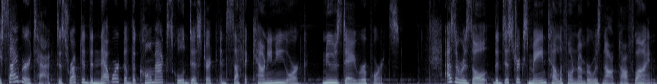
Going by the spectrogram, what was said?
A cyber attack disrupted the network of the Commack School District in Suffolk County, New York, Newsday reports. As a result, the district's main telephone number was knocked offline.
